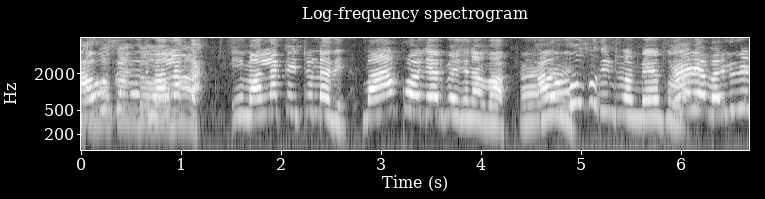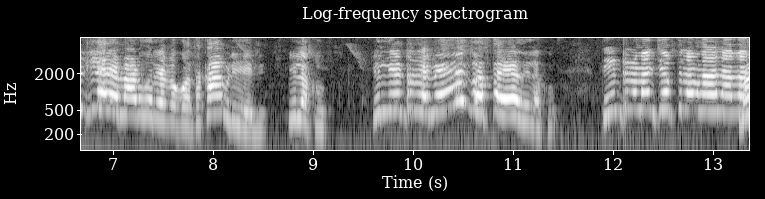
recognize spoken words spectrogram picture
కౌసు మల్లక్క. ఈ మల్లక్క ఇట్టున్నది. మాకు నేర్పేసినవ్వ కౌసు తింటున్నాం మేము. ఇల్లు తింటలేరే మాడుగురు రేపు కొంత కామెడీ వీళ్ళకు. ఇల్లు తింటున్నామే వస్తాయి వీళ్ళకు? తింటున్నామని చెప్తున్నాం కదా నవ్వ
